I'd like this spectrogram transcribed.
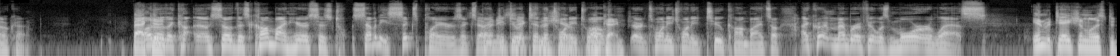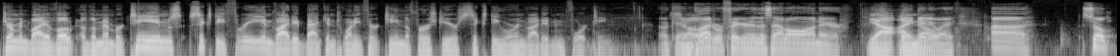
Okay back. Oh, no, the, uh, so this combine here says 76 players expected to attend the 2012 okay. or 2022 combine. So I couldn't remember if it was more or less. Invitation list determined by a vote of the member teams. 63 invited back in 2013. The first year, 60 were invited in 14. Okay, so, I'm glad we're figuring this out all on air. Yeah, but I know. Anyway, uh, so,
